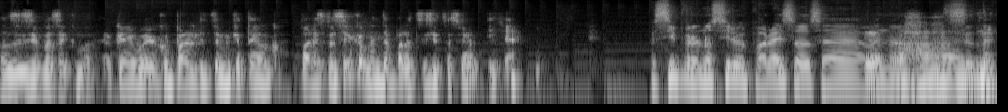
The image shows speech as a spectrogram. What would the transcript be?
Entonces sí fue así como de, ok, voy a ocupar el ítem que tengo que ocupar específicamente para esta situación y ya. Pues sí, pero no sirve para eso. O sea, bueno, Ajá, es, una,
